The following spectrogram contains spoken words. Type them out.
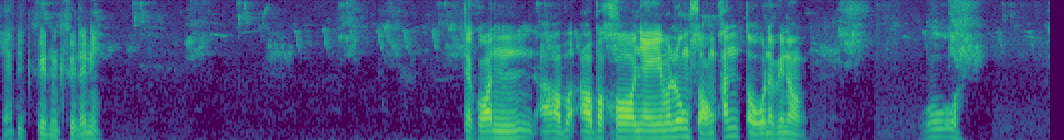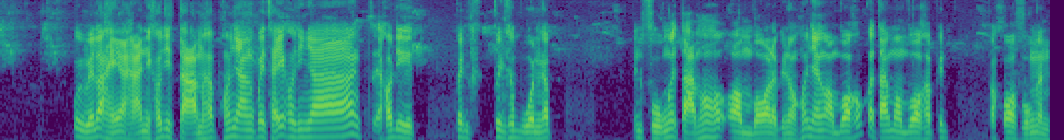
เนี่ยเป็นคลื่นเป็นคลื่นแล้วนี่แต่ก่อนเอาเอาอาปลาคอใหญ่มาลงสองพันโตนะพี่น้องโอ้โอ้ยเวลาให้อาหารนี่เขาจะตามครับเขายังไปไถเขาจะย่างแต่เขาดีเป็นเป็นขบวนครับ เป็นฝูงก็ตามเขาเขาอ้อมบอแหละพี่น้องเขายังอ้อมบอเขาก็ตามอ้อมบอครับเป็นปลาคอฝูงนั่น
